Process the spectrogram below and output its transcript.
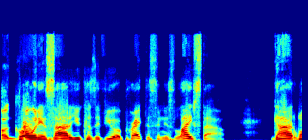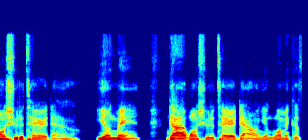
or grow it inside of you. Because if you are practicing this lifestyle, God wants you to tear it down, young man. God wants you to tear it down, young woman. Because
